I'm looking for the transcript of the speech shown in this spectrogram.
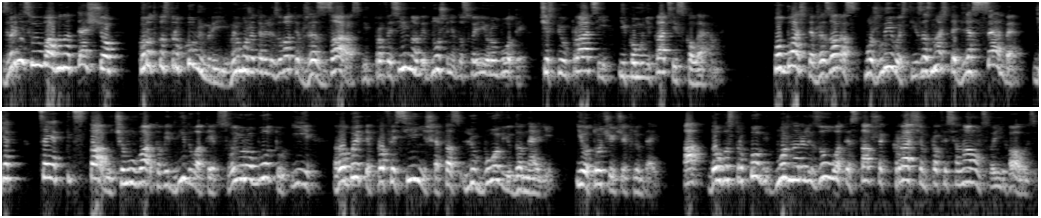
Зверніть свою увагу на те, що короткострокові мрії ви можете реалізувати вже зараз від професійного відношення до своєї роботи чи співпраці і комунікації з колегами. Побачте вже зараз можливості і зазначте для себе, як це як підставу, чому варто відвідувати свою роботу і робити професійніше та з любов'ю до неї і оточуючих людей. А довгострокові можна реалізовувати, ставши кращим професіоналом своїй галузі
